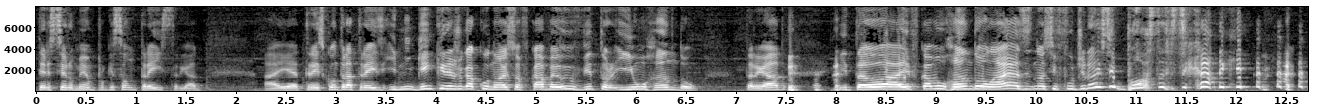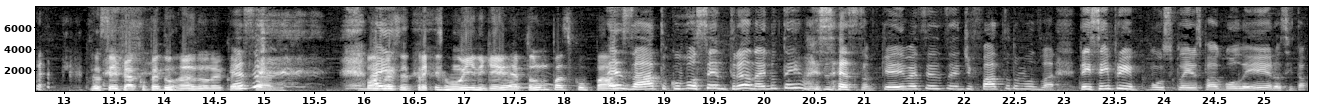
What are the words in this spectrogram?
terceiro membro, porque são três, tá ligado? Aí é três contra três. E ninguém queria jogar com nós, só ficava eu e o Victor e um random, tá ligado? Então aí ficava o random lá e às vezes nós se fudindo. Esse bosta desse cara aqui. Eu sempre a culpa é do random, né, coitado. Essa... Bom, aí, vai ser três ruins, ninguém. É, todo mundo pode se culpar. Exato, com você entrando, aí não tem mais essa, porque aí vai ser de fato todo mundo lá. Tem sempre os players para goleiro, assim tal.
